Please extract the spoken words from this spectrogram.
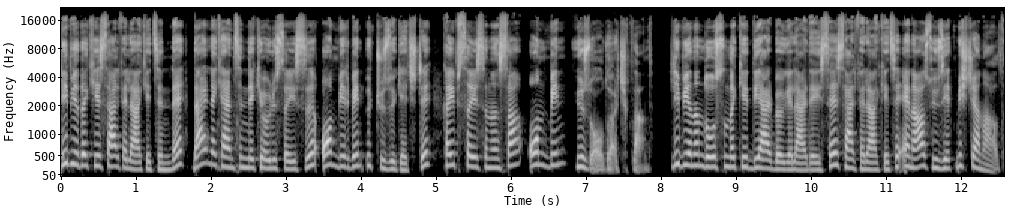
Libya'daki sel felaketinde Derne kentindeki ölü sayısı 11.300'ü geçti, kayıp sayısının ise 10.100 olduğu açıklandı. Libya'nın doğusundaki diğer bölgelerde ise sel felaketi en az 170 can aldı.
